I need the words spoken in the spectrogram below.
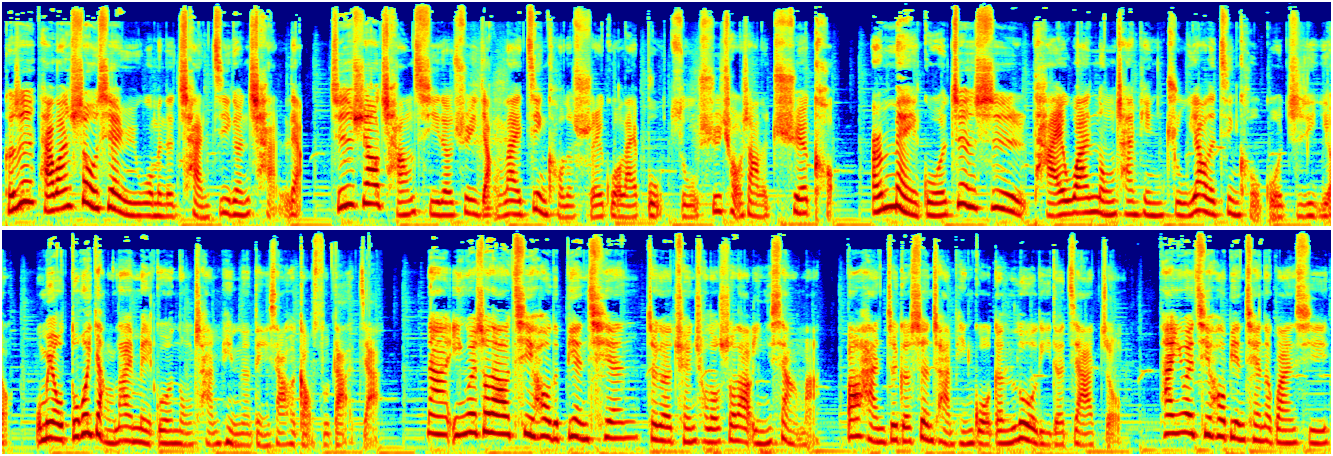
可是台湾受限于我们的产季跟产量，其实需要长期的去仰赖进口的水果来补足需求上的缺口。而美国正是台湾农产品主要的进口国之一哦。我们有多仰赖美国的农产品呢？等一下会告诉大家。那因为受到气候的变迁，这个全球都受到影响嘛。包含这个盛产苹果跟洛梨的加州，它因为气候变迁的关系，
